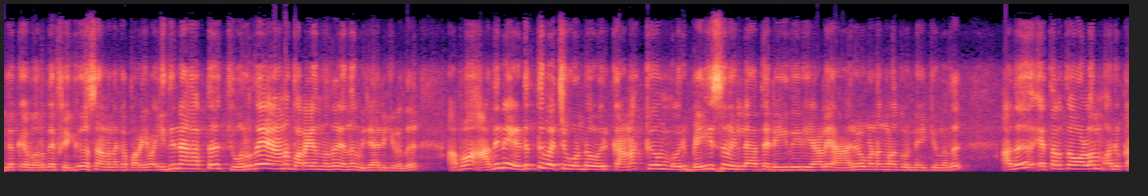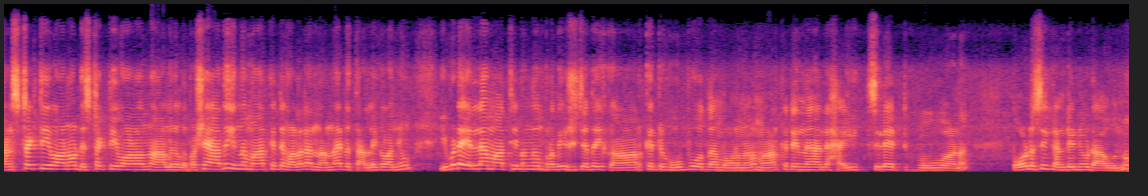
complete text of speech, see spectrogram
ഇതൊക്കെ വെറുതെ ഫിഗേഴ്സ് ആണെന്നൊക്കെ പറയുമ്പോൾ ഇതിനകത്ത് വെറുതെയാണ് പറയുന്നത് എന്ന് വിചാരിക്കരുത്. അപ്പോൾ അതിനെ എടുത്തു വെച്ചുകൊണ്ട് ഒരു കണക്കും ഒരു ബേസും ഇല്ലാത്ത രീതിയിൽ ഇയാളെ ആരോപണങ്ങളൊക്കെ ഉന്നയിക്കുന്നത് അത് എത്രത്തോളം ഒരു കൺസ്ട്രക്റ്റീവ് ആണോ ഡിസ്ട്രക്റ്റീവ് ആണോ എന്ന ആളുകൾ പക്ഷേ അത് ഇന്ന് മാർക്കറ്റ് വളരെ നന്നായിട്ട് തള്ളിക്കളഞ്ഞു. ഇവിടെ എല്ലാ മാധ്യമങ്ങളും പ്രതീക്ഷിച്ചത് മാർക്കറ്റ് കൂപ്പുകൊത്താൻ പോകണമെന്നാണ്. മാർക്കറ്റ് ഇന്ന് അതിന്റെ ഹൈറ്റ്സിലേക്ക് പോവുകയാണ്. പോളിസി കണ്ടിന്യൂഡ് ആവുന്നു.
